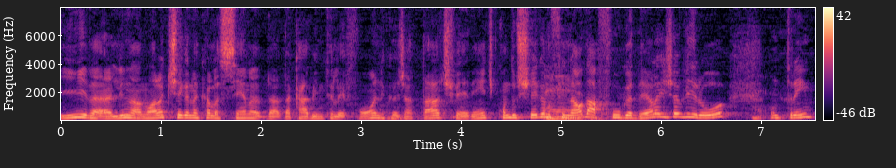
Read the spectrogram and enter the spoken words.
E ali na na hora que chega naquela cena da, da cabine telefônica, já tá diferente. Quando chega no É. final da fuga dela, aí já virou um trem,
